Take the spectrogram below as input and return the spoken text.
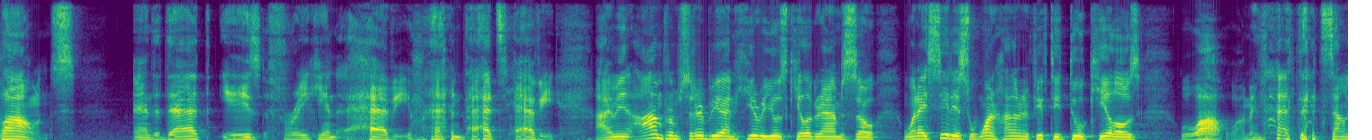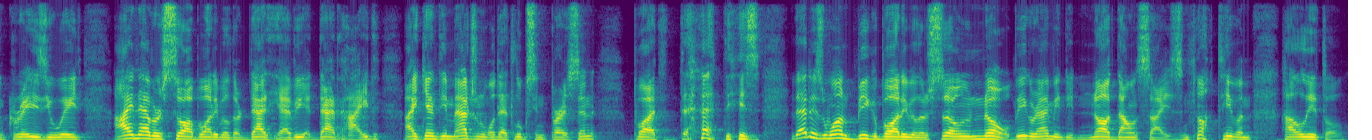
pounds. And that is freaking heavy, man, that's heavy. I mean, I'm from Serbia and here we use kilograms, so when I see this 152 kilos, wow, I mean, that, that sounds crazy weight. I never saw a bodybuilder that heavy at that height. I can't imagine what that looks in person, but that is that is one big bodybuilder, so no, Big Ramy did not downsize, not even a little.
